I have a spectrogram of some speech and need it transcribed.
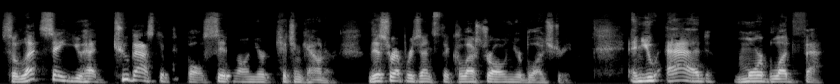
So let's say you had two basketballs sitting on your kitchen counter. This represents the cholesterol in your bloodstream. And you add more blood fat,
